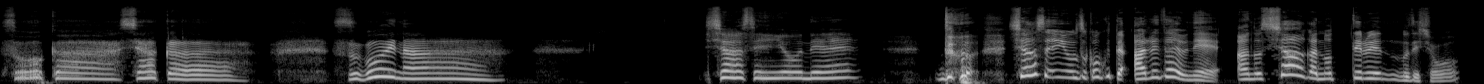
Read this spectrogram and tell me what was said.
そうか、シャーか。すごいなシャー専用ね。シャー専用ズコクってあれだよね。あの、シャーが乗ってるのでしょ？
